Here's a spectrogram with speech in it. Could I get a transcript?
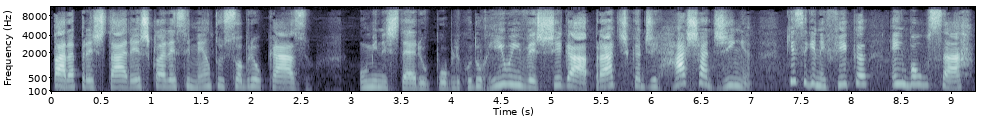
para prestar esclarecimentos sobre o caso. O Ministério Público do Rio investiga a prática de rachadinha, que significa embolsar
